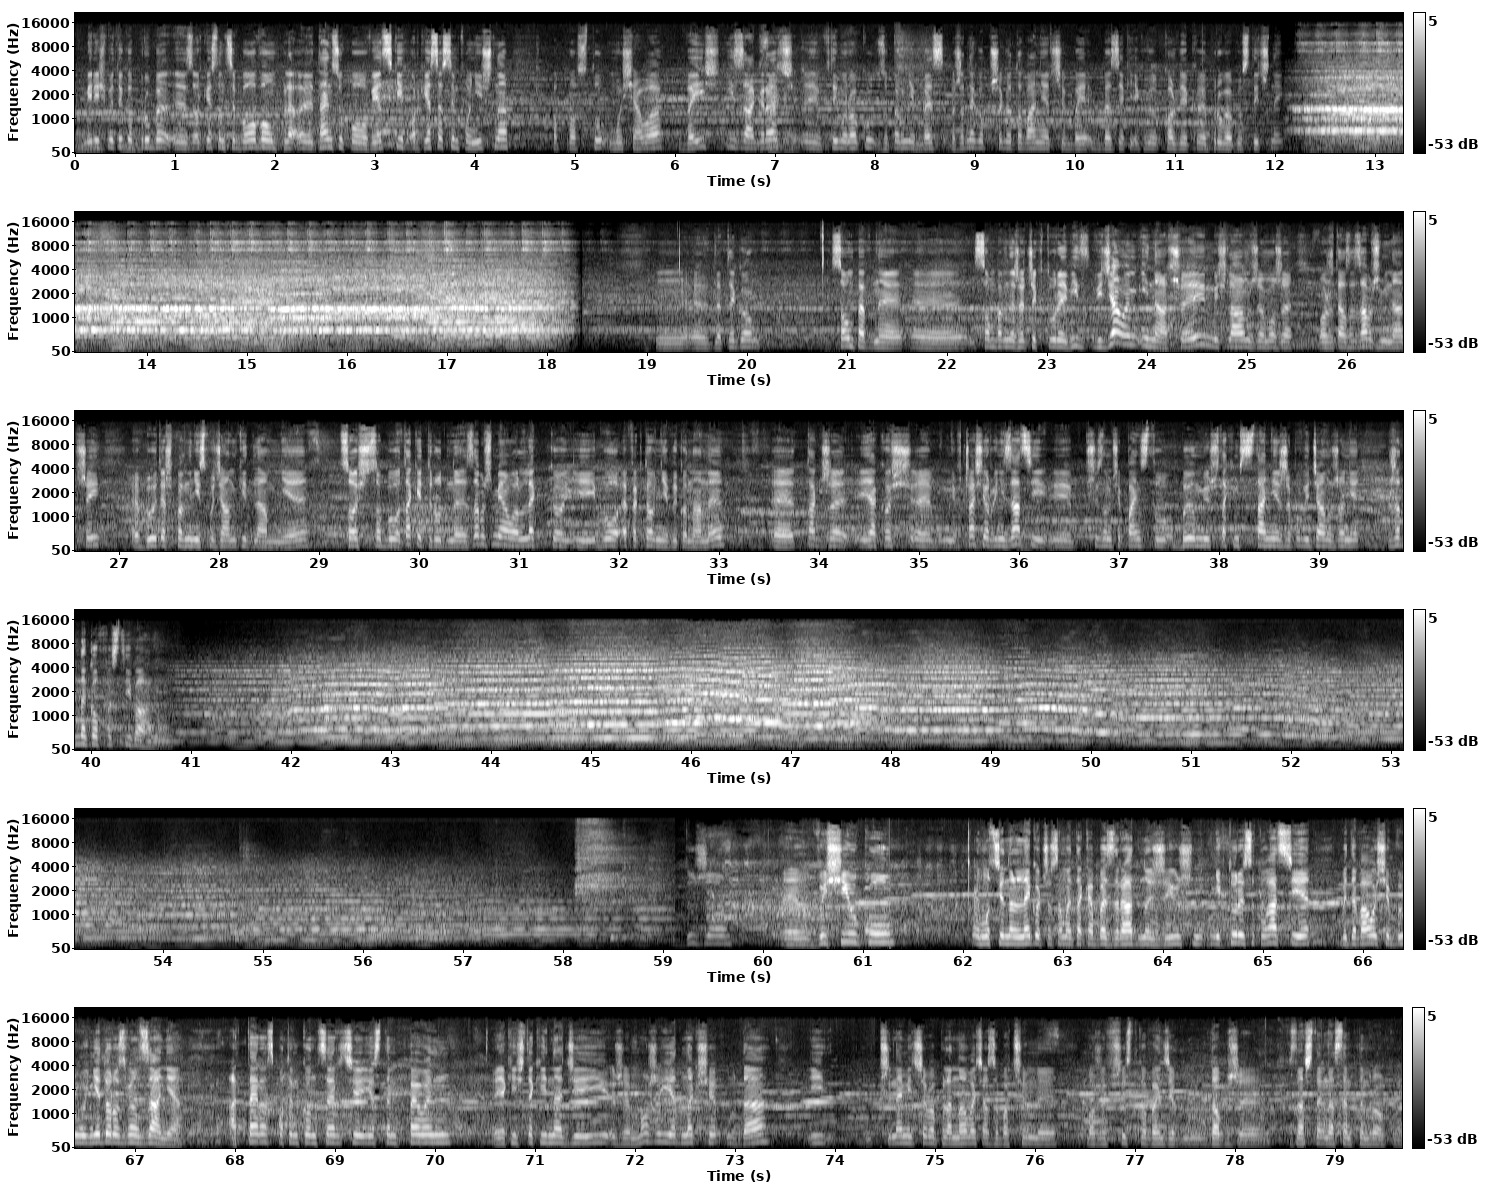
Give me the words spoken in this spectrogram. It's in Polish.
Mieliśmy tylko próbę e, z orkiestrą pla- e, tańców połowieckich. Orkiestra symfoniczna po prostu musiała wejść i zagrać e, w tym roku zupełnie bez żadnego przygotowania czy be- bez jakiejkolwiek próby akustycznej. Mm, Dlatego są pewne, e, są pewne rzeczy, które widz- widziałem inaczej. Myślałem, że może, może teraz zabrzmi inaczej. E, Były też pewne niespodzianki dla mnie. Coś, co było takie trudne, zabrzmiało lekko i było efektownie wykonane. E, Także jakoś w czasie organizacji, przyznam się Państwu, byłem już w takim stanie, że powiedziałem żonie żadnego festiwalu. dużo e, wysiłku emocjonalnego, czasami taka bezradność, że już niektóre sytuacje wydawało się były nie do rozwiązania. A teraz po tym koncercie jestem pełen jakiejś takiej nadziei, że może jednak się uda i przynajmniej trzeba planować, a zobaczymy, może wszystko będzie dobrze w następnym roku.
